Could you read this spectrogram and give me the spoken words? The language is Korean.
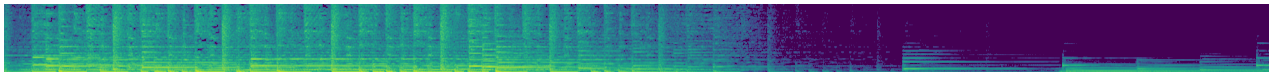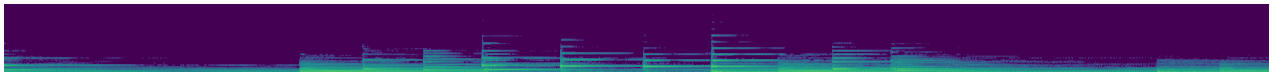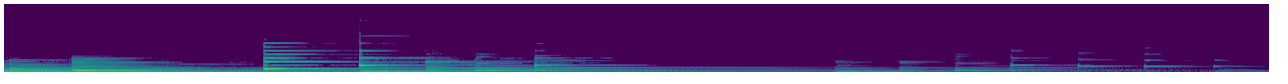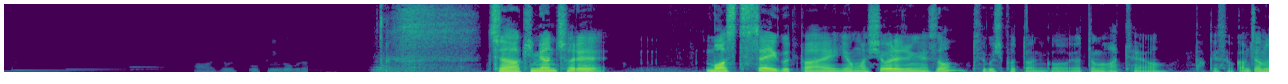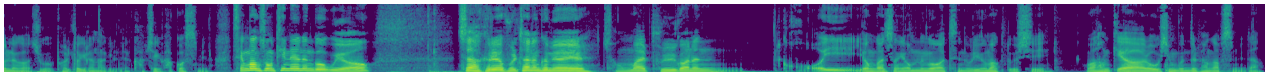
자 김현철의 Must Say Goodbye 영화 10월의 중에서 틀고 싶었던 거였던 것 같아요. 밖에서 깜짝 놀래가지고 벌떡 일어나길래 갑자기 바꿨습니다. 생방송 티내는 거고요. 자 그래요 불타는 금요일 정말 불과는 거의 연관성이 없는 것 같은 우리 음악도시와 함께하러 오신 분들 반갑습니다.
